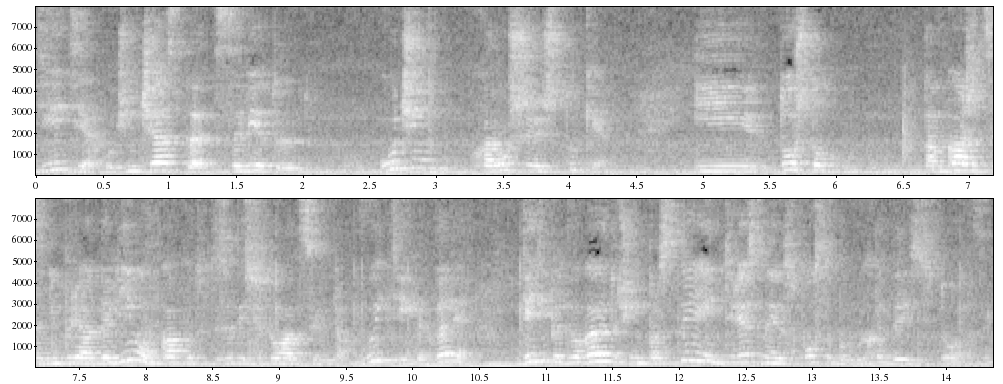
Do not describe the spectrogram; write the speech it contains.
дети очень часто советуют очень хорошие штуки. И то, что там кажется непреодолимым, как вот из этой ситуации там, выйти и так далее, дети предлагают очень простые и интересные способы выхода из ситуации.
